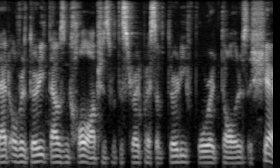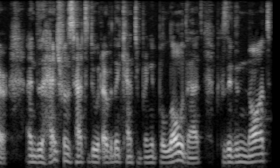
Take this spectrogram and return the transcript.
It had over 30,000 call options with a strike price of $34 a share. And the hedge funds had to do whatever they can to bring it below that because they did not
